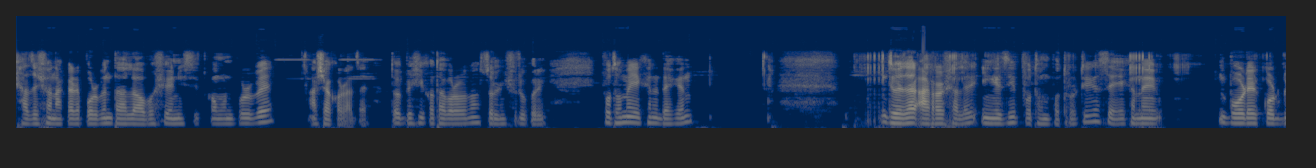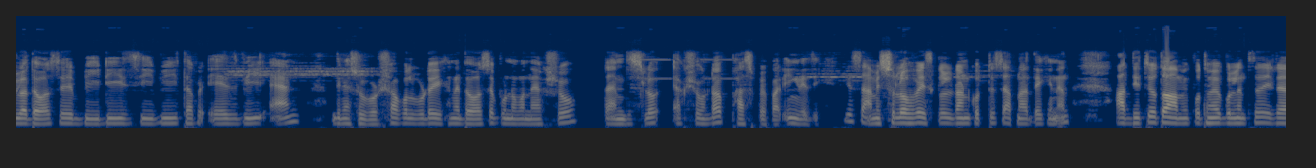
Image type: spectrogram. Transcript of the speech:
সাজেশন আকারে পড়বেন, তাহলে অবশ্যই নিশ্চিত কমন পড়বে, আশা করা যায়। তো বেশি কথা বলব না, চলুন শুরু করি। প্রথমে এখানে দেখেন, দুই হাজার আঠারো সালের ইংরেজি প্রথম পত্র, ঠিক আছে? এখানে বোর্ডের কোডগুলো দেওয়া আছে বিডি জিবি তারপর এসবি অ্যান্ড দিনাজপুর বোর্ড সকল বোর্ডে এখানে দেওয়া আছে পূর্ণমান একশো টাইম দিছিল একশো ঘণ্টা ফার্স্ট পেপার ইংরেজি। ঠিক আছে? আমি স্লোভাবে স্কেল ডাউন করতেছি, আপনারা দেখে নেন। আর দ্বিতীয়ত আমি প্রথমে বললেন এটা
